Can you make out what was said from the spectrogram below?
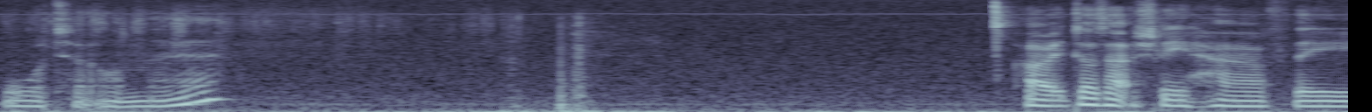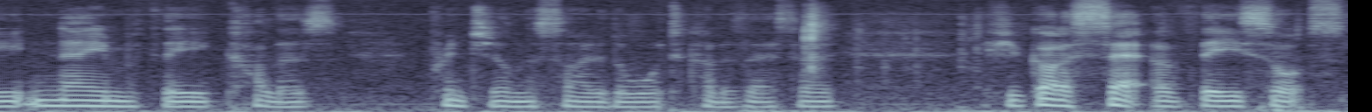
water on there. Oh, it does actually have the name of the colours printed on the side of the watercolours there. So if you've got a set of these sorts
